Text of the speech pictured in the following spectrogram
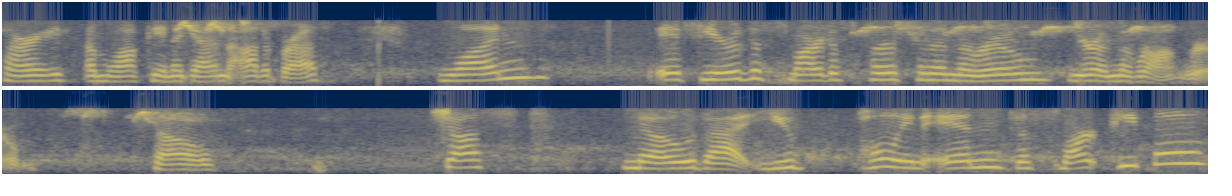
Sorry, I'm walking again, out of breath. One, if you're the smartest person in the room, you're in the wrong room. So just know that you pulling in the smart people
